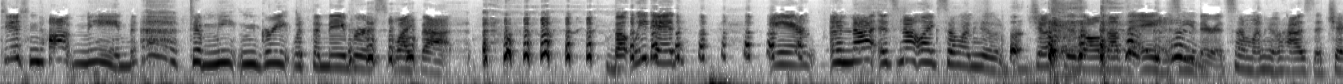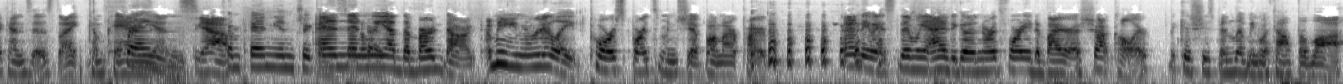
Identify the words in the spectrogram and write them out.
did not mean to meet and greet with the neighbors like that. But we did. And and not it's not like someone who just is all about the eggs either. It's someone who has the chickens as like companions. Friends. Yeah. Companion chickens. And then we had the bird dog. I mean, really poor sportsmanship on our part. Anyways, then we I had to go to North 40 to buy her a shot collar because she's been living without the law,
